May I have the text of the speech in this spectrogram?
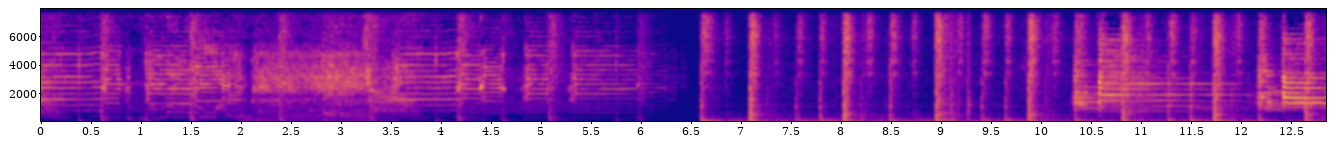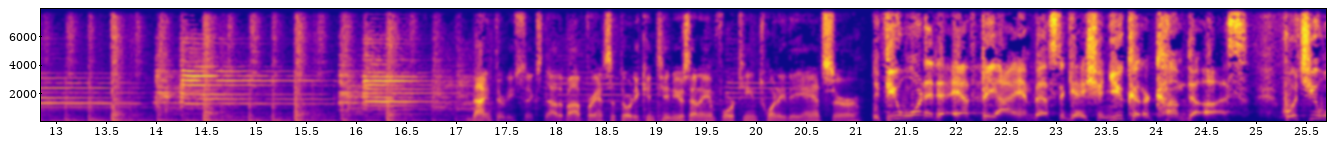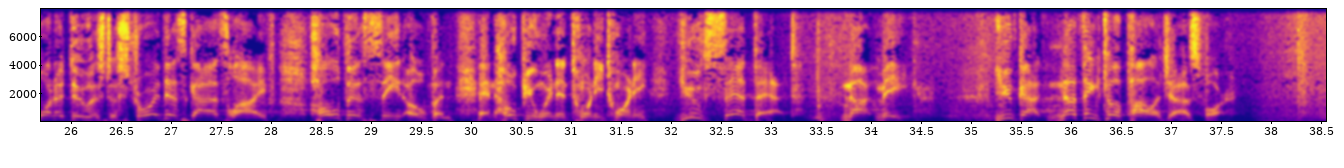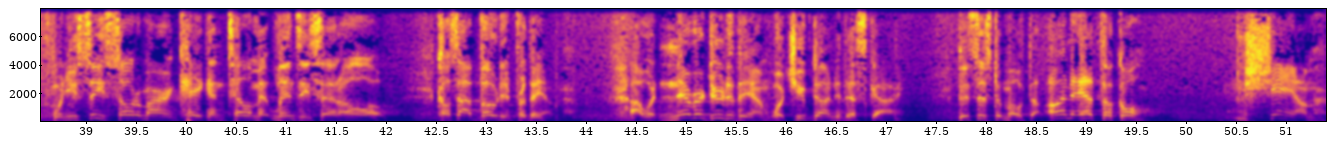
936 now the Bob Frantz Authority continues on AM 1420 The Answer. If you wanted an FBI investigation, you could have come to us. What you want to do is destroy this guy's life, hold this seat open, and hope you win in 2020. You've said that, not me. You've got nothing to apologize for. When you see Sotomayor and Kagan, tell them that Lindsey said oh, hello, because I voted for them. I would never do to them what you've done to this guy. This is the most unethical sham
